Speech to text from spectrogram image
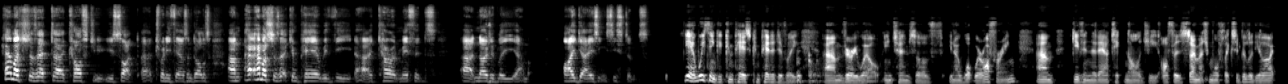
How much does that uh, cost you? You cite uh, twenty thousand um, dollars. How much does that compare with the uh, current methods, uh, notably um, eye gazing systems? Yeah, we think it compares competitively um, very well in terms of you know what we're offering, um, given that our technology offers so much more flexibility. Like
